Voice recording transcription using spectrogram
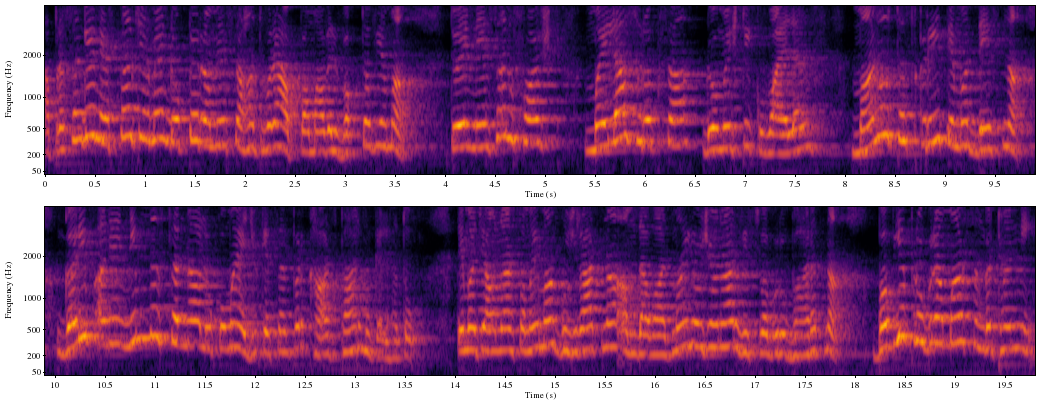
આ પ્રસંગે national chairman doctor Ramesh Shah દ્વારા આપવામાં આવેલ વક્તવ્યમાં તો એ નેશન ફર્સ્ટ મહિલા સુરક્ષા ડોમેસ્ટિક વાયલન્સ માનવ તસ્કરી તેમજ દેશના ગરીબ અને નિમ્ન સ્તરના લોકોમાં એજ્યુકેશન પર ખાસ ભાર મૂકેલ હતો. તેમજ આવનાર સમયમાં ગુજરાતના અમદાવાદમાં યોજાનાર વિશ્વગુરુ ભારતના ભવ્ય પ્રોગ્રામમાં સંગઠનની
